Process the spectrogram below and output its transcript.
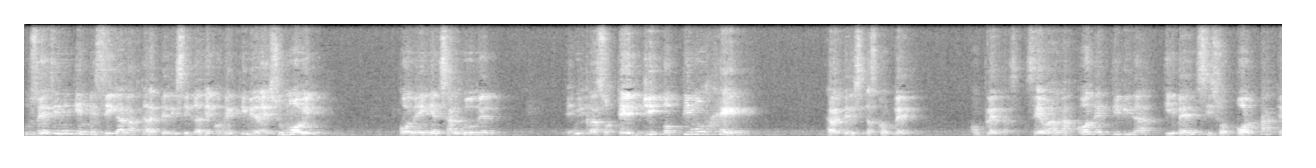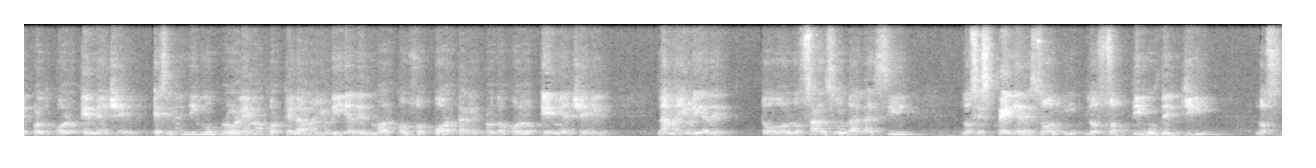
Ustedes tienen que investigar las características de conectividad de su móvil. Ponen en San Google, en mi caso LG Optimus G, características completas. Se van a conectividad y ven si soporta el protocolo MHL. Ese no es ningún problema porque la mayoría de smartphones soportan el protocolo MHL. La mayoría de todos los Samsung Galaxy, los Xperia de Sony, los Optimus del G, los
